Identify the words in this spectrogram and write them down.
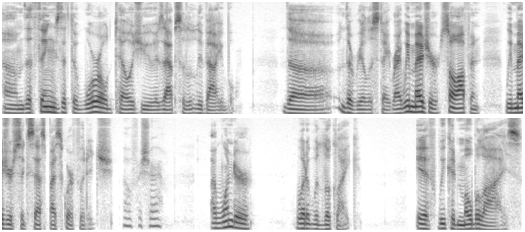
um, the things that the world tells you is absolutely valuable. The the real estate, right? We measure so often we measure success by square footage. Oh, for sure. I wonder what it would look like if we could mobilize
